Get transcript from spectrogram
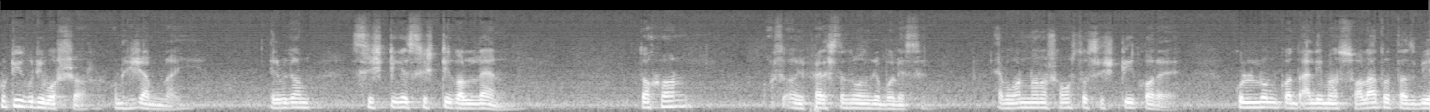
কোটি কোটি বৎসর, কোনো হিসাব নাই। এরপর যখন সৃষ্টিকে সৃষ্টি করলেন, তখন ওই ফেরেস্তাদেরকে বলেছেন এবং অন্যান্য সমস্ত সৃষ্টি করে, কুল্লুন কদ আলিমা সলাত ও তাজবি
